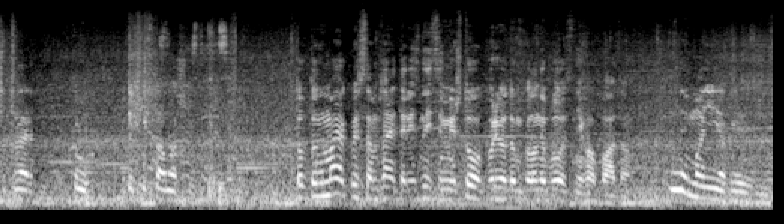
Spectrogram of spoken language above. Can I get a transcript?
четвертий круг. Це пуста машина. Тобто немає якоїсь там, знаєте, різниці між того періодом, коли не було снігопаду? Нема ніякої різниці.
